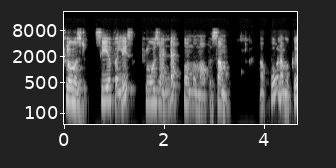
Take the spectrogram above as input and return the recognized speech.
closed CFL is closed under homomorphism அப்போ நமக்கு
